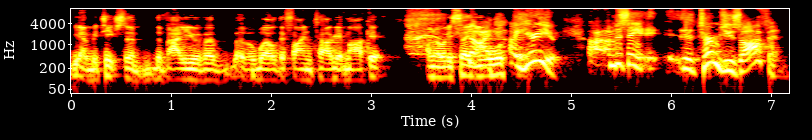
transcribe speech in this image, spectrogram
you know, we teach the, the value of a, of a well defined target market. And I always say, No, you I, I hear you. I'm just saying the term's used often.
